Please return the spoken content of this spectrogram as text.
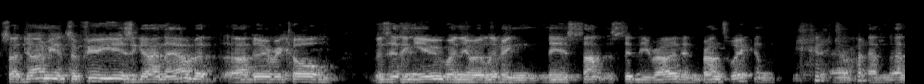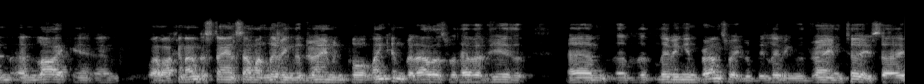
So, Jamie, it's a few years ago now, but I do recall visiting you when you were living near Sydney Road in Brunswick and, uh, and, and, and, like, and well, I can understand someone living the dream in Port Lincoln, but others would have a view that, um, that living in Brunswick would be living the dream too. So,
